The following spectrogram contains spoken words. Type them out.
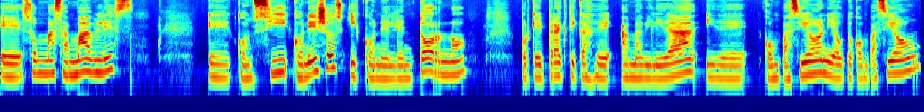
eh, son más amables eh, con, sí, con ellos y con el entorno, porque hay prácticas de amabilidad y de compasión y autocompasión.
